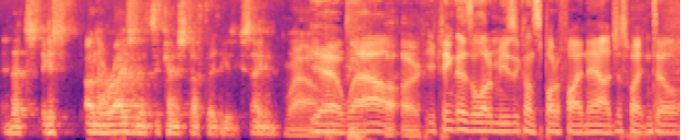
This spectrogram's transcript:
And that's I guess on the horizon. That's the kind of stuff that I think is exciting. Wow. Yeah. Wow. Uh-oh. You think there's a lot of music on Spotify now? Just wait until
